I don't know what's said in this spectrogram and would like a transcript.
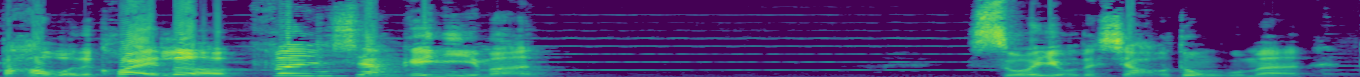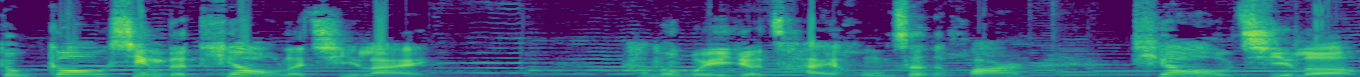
把我的快乐分享给你们。所有的小动物们都高兴地跳了起来，它们围着彩虹色的花儿跳起了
